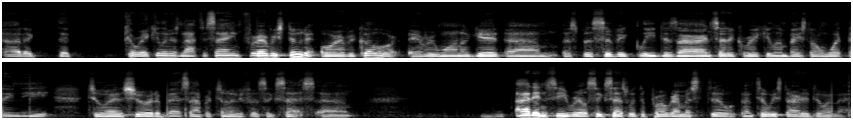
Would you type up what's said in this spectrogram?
Uh, the, the curriculum is not the same for every student or every cohort. Everyone will get um, a specifically designed set of curriculum based on what they need to ensure the best opportunity for success. Um, I didn't see real success with the program until, until we started doing that,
